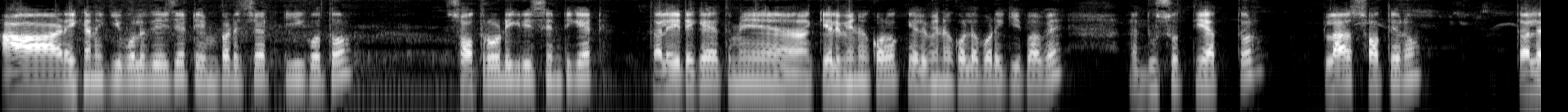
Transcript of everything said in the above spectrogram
আর এখানে কি বলে দিয়েছে? টেম্পারেচার টি কত? সতেরো ডিগ্রি সেন্টিগ্রেড। তাহলে এটাকে তুমি কেলভিনে করো। কেলভিনে করলে পরে কি পাবে? দুশো তিয়াত্তর প্লাস সতেরো, তাহলে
